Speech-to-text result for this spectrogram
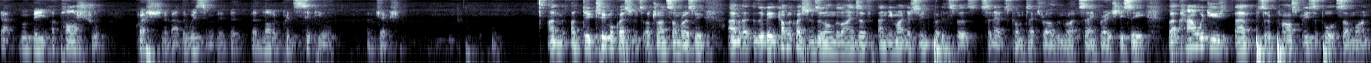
that would be a pastoral question about the wisdom of it, but, but not a principial objection. Um, I'll do two more questions. I'll try and summarise for you. Um, uh, there'll be a couple of questions along the lines of, and you might just need to put this for St Ebbe's context rather than right, saying for HTC. But how would you um, sort of pastorally support someone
